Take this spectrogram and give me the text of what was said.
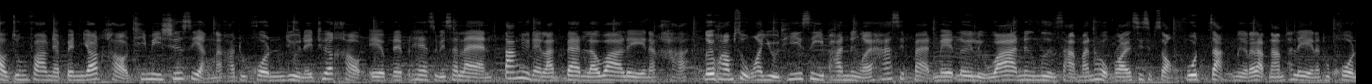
เขาจุงฟามเนี่ยเป็นยอดเขาที่มีชื่อเสียงนะคะ ทุกคนอยู่ในเทือกเขาเอฟในประเทศสวิตเซอร์แลนด์ตั้งอยู่ในรัฐแบนและวาเลนะคะ โดยความสูงอะอยู่ที่ 4,158 เมตรเลยหรือว่า 13,642 ฟุต จากเหนือระดับน้ำทะเลนะทุกคน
